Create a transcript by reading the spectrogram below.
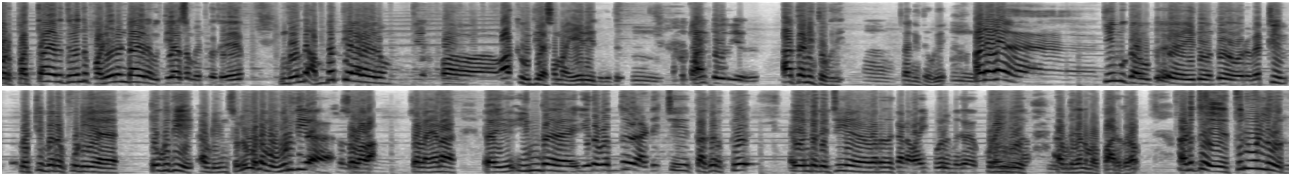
ஒரு பத்தாயிரத்துல இருந்து பன்னிரெண்டாயிரம் வித்தியாசம் என்பது இங்க வந்து ஐம்பத்தி ஆறாயிரம் வாக்கு வித்தியாசமா ஏறி இருக்குது. தனி தொகுதி தனி தொகுதி. அதனால திமுகவுக்கு இது வந்து ஒரு வெற்றி வெற்றி பெறக்கூடிய தொகுதி அப்படின்னு சொல்லி நம்ம உறுதியா சொல்லலாம். சொல்லலாம். ஏன்னா இந்த இதை வந்து அடிச்சு தகர்த்து எந்த கட்சியும் வர்றதுக்கான வாய்ப்புகள் மிக குறைவு அப்படின்னு நம்ம பார்க்கிறோம். அடுத்து திருவள்ளூர்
